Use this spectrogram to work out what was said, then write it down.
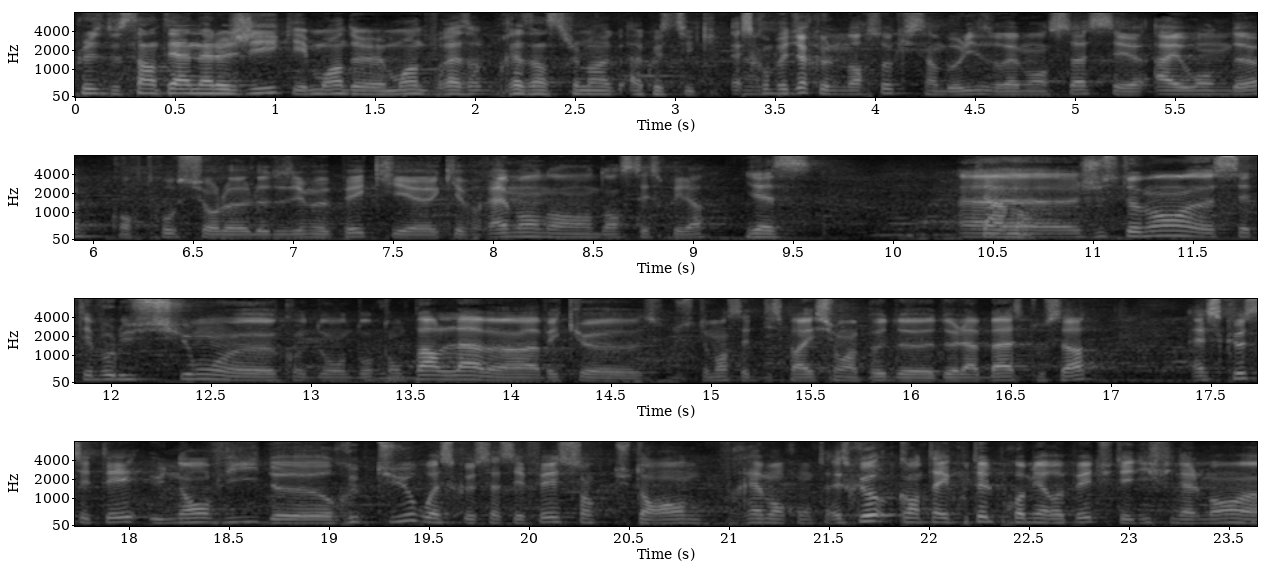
plus de synthé analogique et moins de, moins de vrais, vrais instruments ac- acoustiques. Est-ce qu'on peut dire que le morceau qui symbolise vraiment ça, c'est I Wonder, qu'on retrouve sur le, le deuxième EP, qui est, qui est vraiment dans, dans cet esprit-là? Yes. Euh, justement, euh, cette évolution euh, dont, dont on parle là, avec euh, justement cette disparition un peu de, de la basse, tout ça, est-ce que c'était une envie de rupture ou est-ce que ça s'est fait sans que tu t'en rendes vraiment compte? Est-ce que quand tu as écouté le premier EP, tu t'es dit finalement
